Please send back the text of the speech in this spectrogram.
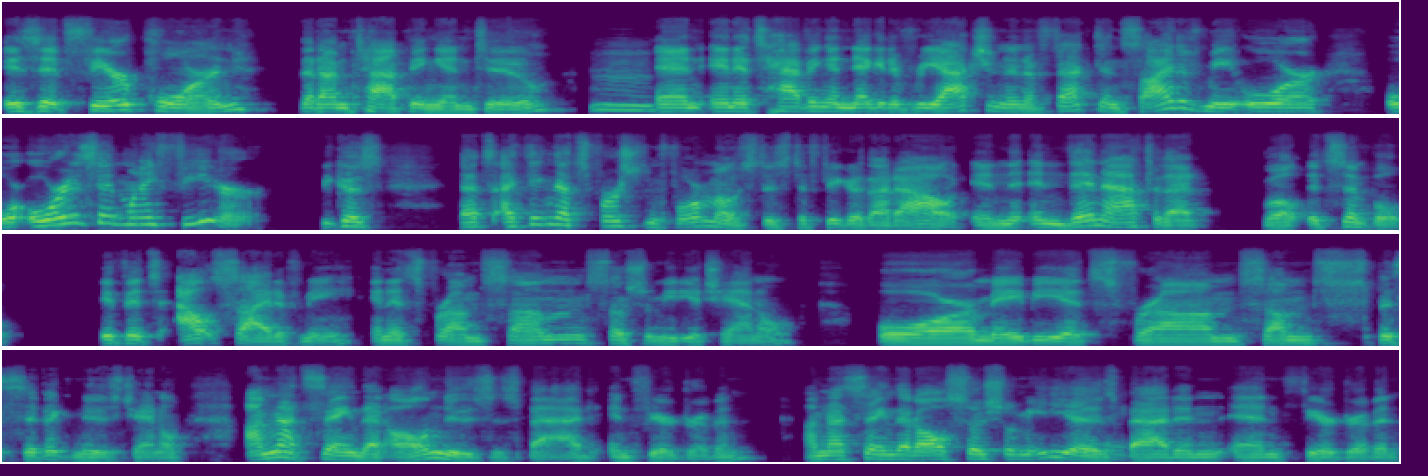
Is it fear porn that i'm tapping into mm. and and it's having a negative reaction and effect inside of me or or or is it my fear? Because that's i think that's first and foremost is to figure that out. And and then after that well it's simple. If it's outside of me and it's from some social media channel or maybe it's from some specific news channel i'm not saying that all news is bad and fear driven i'm not saying that all social media is bad and, and fear driven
